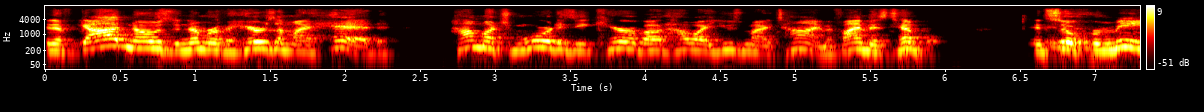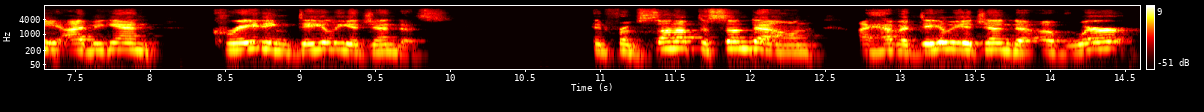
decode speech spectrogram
And if God knows the number of hairs on my head, how much more does he care about how I use my time if I'm his temple? And so for me, I began creating daily agendas. And from sun up to sundown, I have a daily agenda of where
